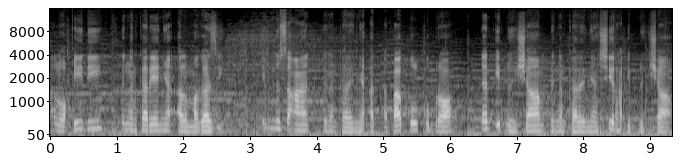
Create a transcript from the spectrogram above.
Al-Waqidi dengan karyanya Al-Maghazi, Ibnu Sa'ad dengan karyanya At-Tabakul Kubra dan Ibnu Hisham dengan karyanya Syirah Ibnu Hisham.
